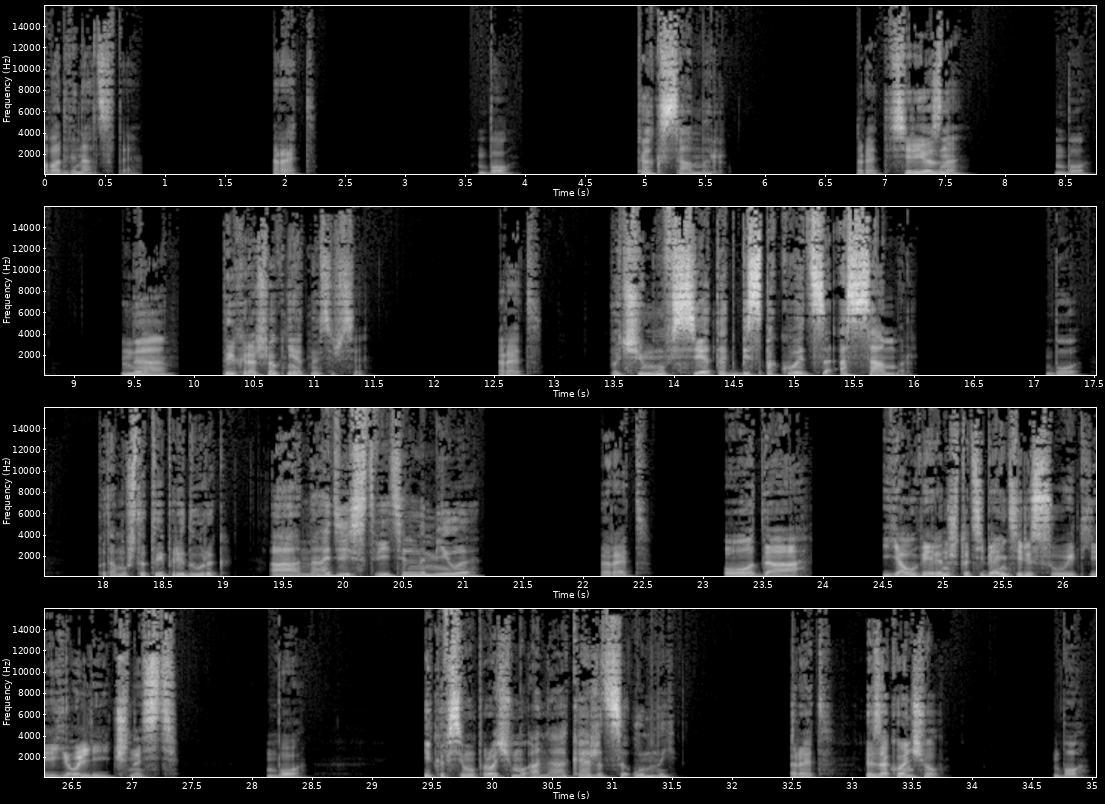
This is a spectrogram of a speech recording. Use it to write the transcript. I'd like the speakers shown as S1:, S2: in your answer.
S1: Глава 12. Ред. Бо.
S2: «Как Саммер?»
S1: Ред. Серьезно? Бо.
S2: «Да. Ты хорошо к ней относишься?»
S1: Ред.
S2: «Почему все так беспокоятся о Саммер?» Бо. «Потому что ты придурок, а она действительно милая».
S1: Ред. О, да. Я уверен, что тебя интересует ее личность. Бо.
S2: И ко всему прочему, она окажется умной.
S1: Ред. Ты закончил?
S2: Бо.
